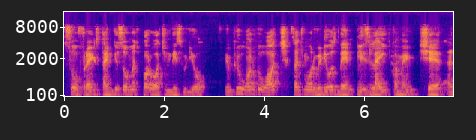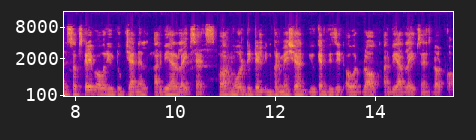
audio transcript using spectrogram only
So friends, thank you so much for watching this video. If you want to watch such more videos then please like, comment, share and subscribe our YouTube channel RBR Life Science. For more detailed information you can visit our blog rbrlifescience.com.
